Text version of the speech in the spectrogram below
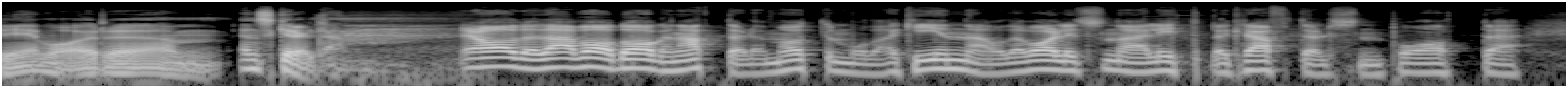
det var en skrell. Ja, det der var dagen etter det møtet mot Kine, og det var litt sånn der litt bekreftelsen på at uh,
